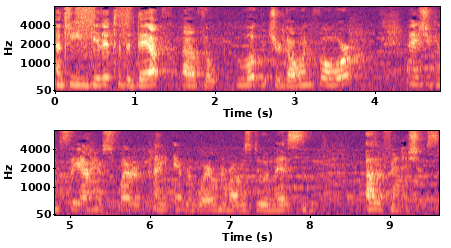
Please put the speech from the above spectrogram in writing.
until you get it to the depth of the look that you're going for. As you can see, I have splattered paint everywhere whenever I was doing this and other finishes.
